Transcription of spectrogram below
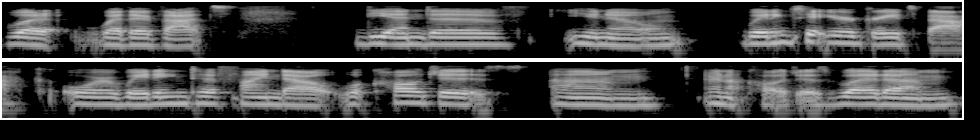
what whether that's the end of you know waiting to get your grades back or waiting to find out what colleges um or not colleges what um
